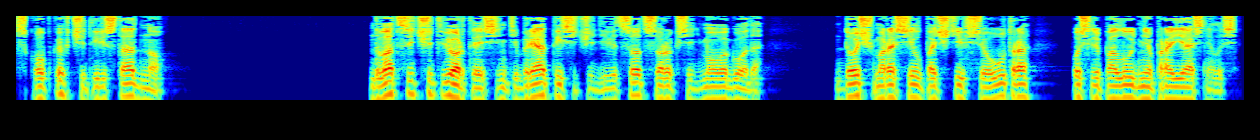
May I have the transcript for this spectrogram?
в скобках 401. 24 сентября 1947 года. Дождь моросил почти все утро, после полудня прояснилось.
